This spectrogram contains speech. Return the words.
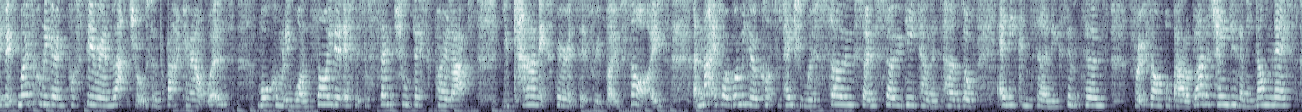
if it's most commonly going posterior and lateral, so back and outwards, more commonly one-sided. If it's a central disc prolapse, you can experience it through both sides. And that is why when we do a consultation, we're so, so, so detailed in terms of any concerning symptoms, for example, bowel or bladder changes, any numbness,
